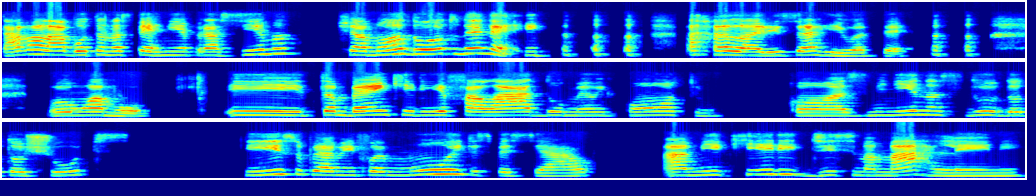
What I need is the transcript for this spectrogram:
Tava lá botando as perninhas para cima, chamando outro neném. A Larissa riu até. Um amor. E também queria falar do meu encontro com as meninas do Dr. Schultz. E isso para mim foi muito especial. A minha queridíssima Marlene.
